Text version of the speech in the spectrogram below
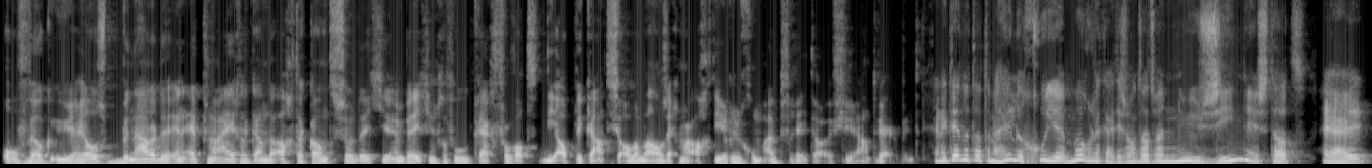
Of welke URL's benaderde een app nou eigenlijk aan de achterkant, zodat je een beetje een gevoel krijgt voor wat die applicaties allemaal zeg maar achter je rug om uitvreten als je aan het werk bent. En ik denk dat dat een hele goede mogelijkheid is, want wat we nu zien is dat er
